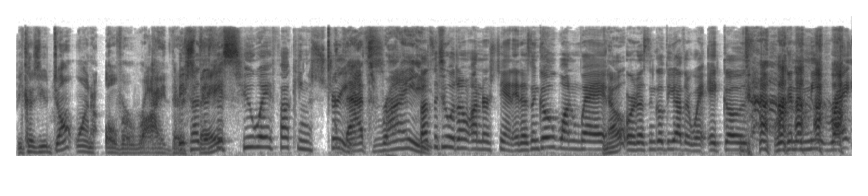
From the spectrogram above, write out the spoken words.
because you don't want to override their because space. it's a two-way fucking street. That's right. Lots of people don't understand. It doesn't go one way Nope. or it doesn't go the other way. It goes, we're going to meet right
